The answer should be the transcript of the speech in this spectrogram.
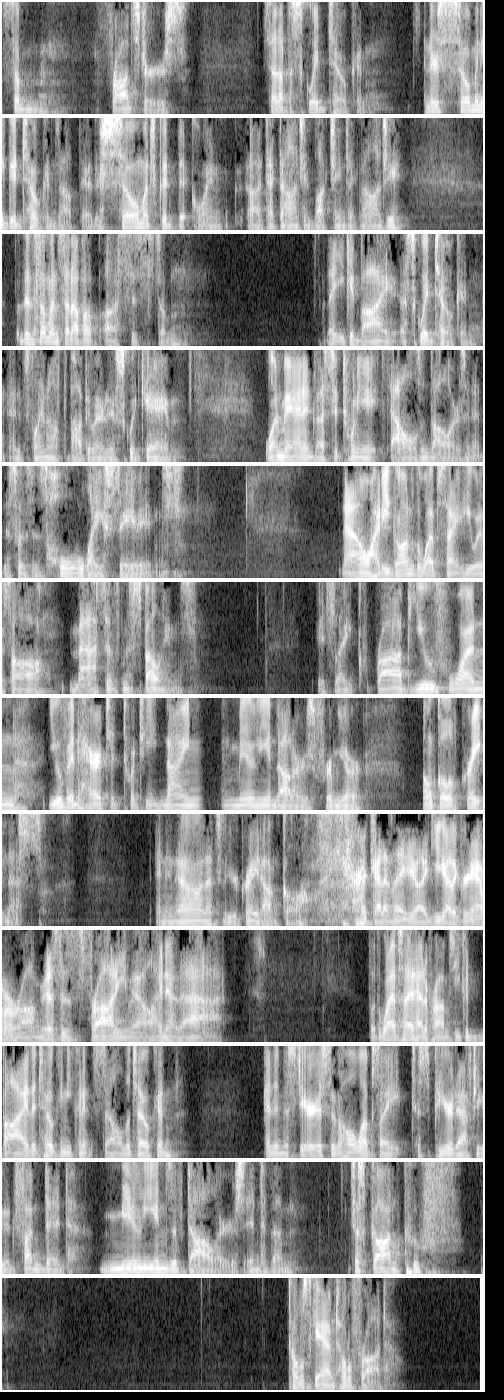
some fraudsters set up a squid token. And there's so many good tokens out there. There's so much good Bitcoin uh, technology and blockchain technology. But then someone set up a, a, system that you could buy a squid token, and it's playing off the popularity of Squid Game. One man invested $28,000 in it. This was his whole life savings. Now, had he gone to the website, he would have saw massive misspellings. It's like, Rob, you've won, you've inherited $29 million from your uncle of greatness. And you know, that's your great uncle. kind of thing. You're like, you got the grammar wrong. This is fraud email. I know that. But the website had a problem. So you could buy the token, you couldn't sell the token. And then mysteriously, the whole website disappeared after you had funded millions of dollars into them. Just gone poof. Total scam, total fraud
